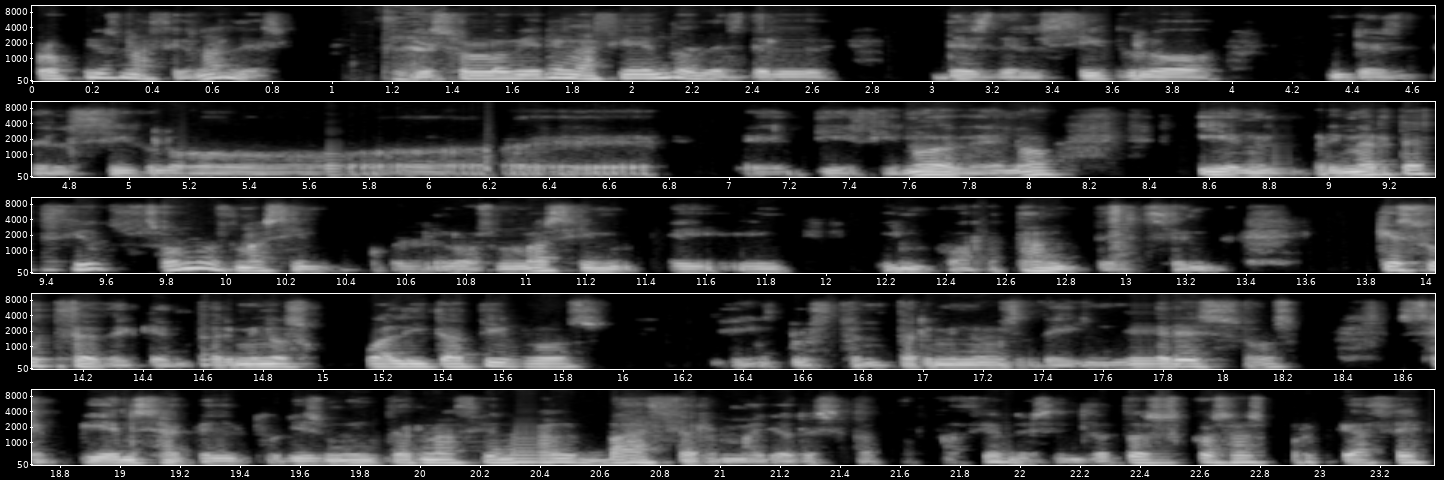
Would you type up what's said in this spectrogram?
propios nacionales. Y eso lo vienen haciendo desde el, desde el siglo desde el siglo XIX, eh, ¿no? Y en el primer tercio son los más, los más importantes. ¿Qué sucede? Que en términos cualitativos, incluso en términos de ingresos, se piensa que el turismo internacional va a hacer mayores aportaciones, entre otras cosas porque hace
